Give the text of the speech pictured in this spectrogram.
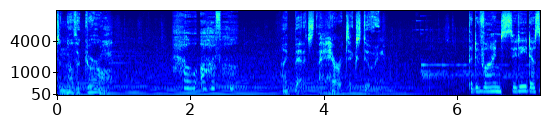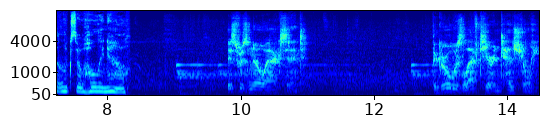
It's another girl. How awful. I bet it's the heretics doing. The Divine City doesn't look so holy now. This was no accident. The girl was left here intentionally.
